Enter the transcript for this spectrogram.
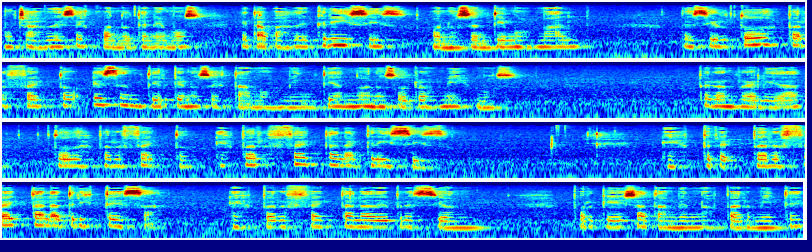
Muchas veces cuando tenemos etapas de crisis o nos sentimos mal, decir todo es perfecto es sentir que nos estamos mintiendo a nosotros mismos. Pero en realidad todo es perfecto, es perfecta la crisis, es perfecta la tristeza, es perfecta la depresión, porque ella también nos permite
